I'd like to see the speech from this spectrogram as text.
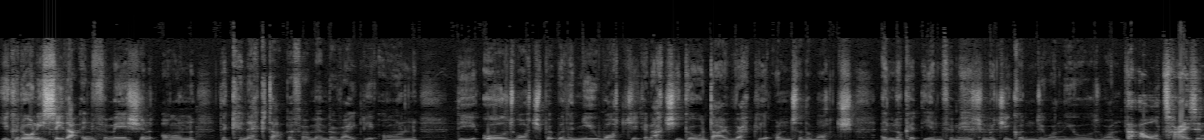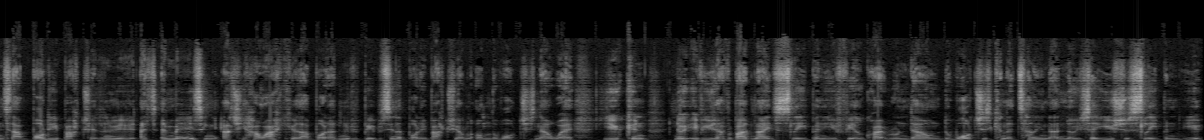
You could only see that information on the Connect app, if I remember rightly, on the old watch, but with a new watch, you can actually go directly onto the watch and look at the information, which you couldn't do on the old one. That all ties into that body battery. Know if, it's amazing actually how accurate that body. I don't know if people have seen the body battery on, on the watches now, where you can, you know, if you have a bad night's sleep and you feel quite run down, the watch is kind of telling that. No, you say you should sleep, and you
